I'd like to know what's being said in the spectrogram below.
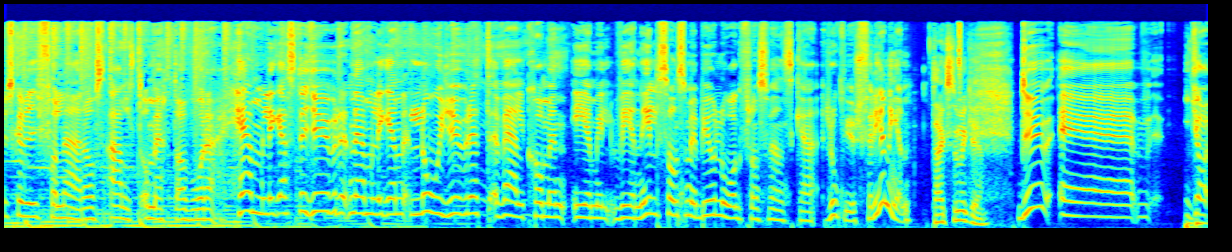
Nu ska vi få lära oss allt om ett av våra hemligaste djur, nämligen lodjuret. Välkommen Emil W. Nilsson som är biolog från Svenska Rovdjursföreningen. Tack så mycket. Du, eh, jag,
